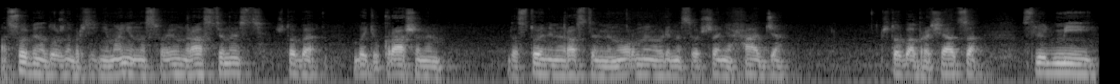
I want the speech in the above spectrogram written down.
особенно должен обратить внимание на свою нравственность, чтобы быть украшенным достойными нравственными нормами во время совершения хаджа, чтобы обращаться с людьми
